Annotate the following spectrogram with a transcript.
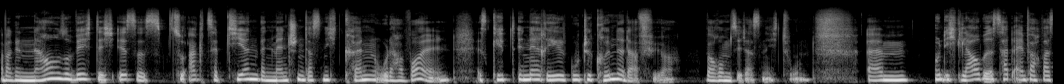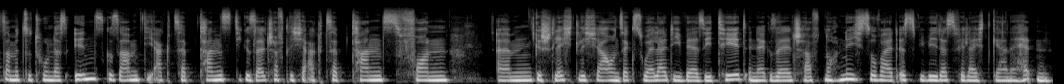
Aber genauso wichtig ist es, zu akzeptieren, wenn Menschen das nicht können oder wollen. Es gibt in der Regel gute Gründe dafür, warum sie das nicht tun. Ähm, und ich glaube, es hat einfach was damit zu tun, dass insgesamt die Akzeptanz, die gesellschaftliche Akzeptanz von ähm, geschlechtlicher und sexueller Diversität in der Gesellschaft noch nicht so weit ist, wie wir das vielleicht gerne hätten.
